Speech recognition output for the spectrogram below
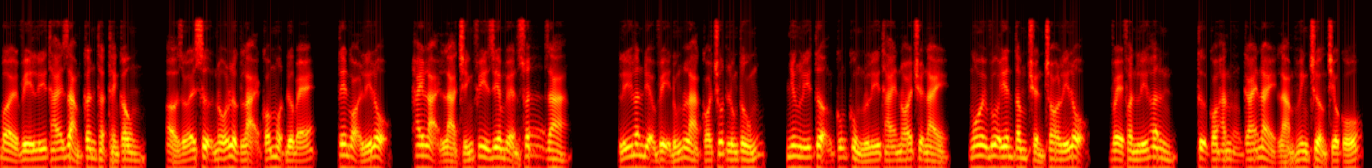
bởi vì lý thái giảm cân thật thành công, ở dưới sự nỗ lực lại có một đứa bé, tên gọi lý lộ, hay lại là chính phi diêm huyện xuất ra. Lý hân địa vị đúng là có chút lúng túng, nhưng lý tượng cũng cùng lý thái nói chuyện này, ngôi vua yên tâm chuyển cho lý lộ, về phần lý hân, tự có hắn cái này làm huynh trưởng chiều cố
